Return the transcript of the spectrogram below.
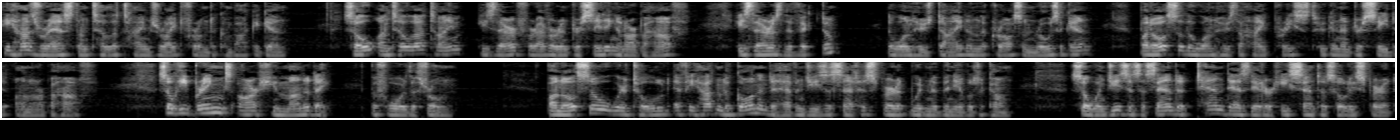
He has rest until the time's right for him to come back again. So, until that time, he's there forever interceding in our behalf. He's there as the victim, the one who's died on the cross and rose again, but also the one who's the high priest who can intercede on our behalf. So he brings our humanity before the throne. And also, we're told, if he hadn't have gone into heaven, Jesus said his spirit wouldn't have been able to come. So when Jesus ascended, ten days later, he sent his Holy Spirit.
